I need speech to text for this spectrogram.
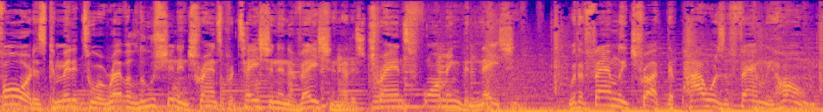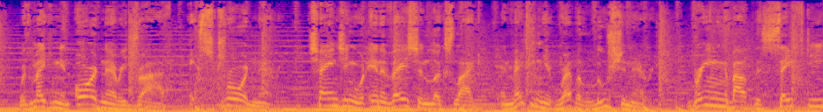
Ford is committed to a revolution in transportation innovation that is transforming the nation. With a family truck that powers a family home, with making an ordinary drive extraordinary, changing what innovation looks like and making it revolutionary, bringing about the safety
